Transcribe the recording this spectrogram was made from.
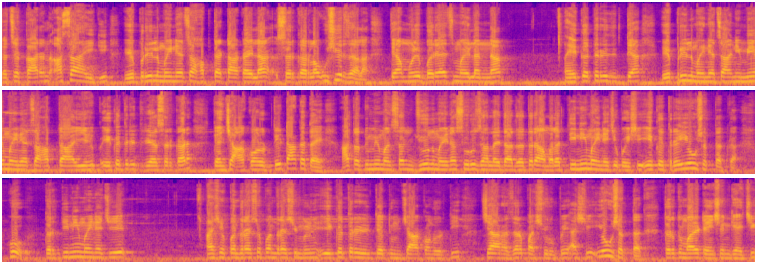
त्याचं कारण असं आहे की एप्रिल महिन्याचा हप्ता टाकायला सरकारला उशीर झाला. त्यामुळे बऱ्याच महिलांना एकत्रितरित्या एप्रिल महिन्याचा आणि मे महिन्याचा हप्ता एकत्रितरित्या सरकार त्यांच्या अकाउंटवरती टाकत आहे. आता तुम्ही म्हणसान जून महिना सुरू झाला आहे दादा तर आम्हाला तिन्ही महिन्याचे पैसे एकत्र येऊ शकतात का? हो तर तिन्ही महिन्याचे असे पंधराशे पंधराशे मिळून एकत्ररित्या तुमच्या अकाउंटवरती चार हजार पाचशे रुपये असे येऊ शकतात. तर तुम्हाला टेन्शन घ्यायची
